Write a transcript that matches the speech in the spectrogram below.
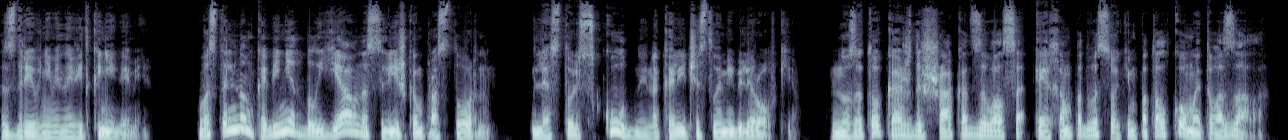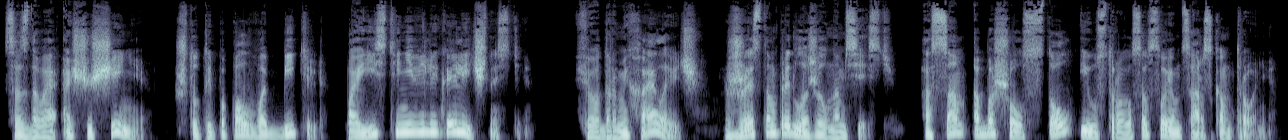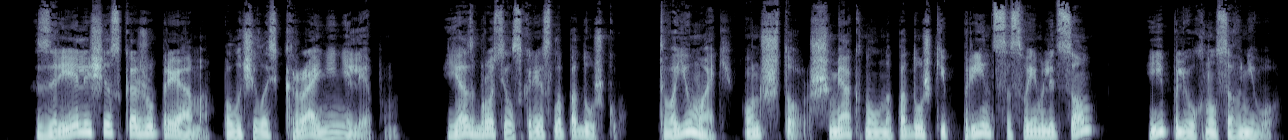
с древними на вид книгами. В остальном кабинет был явно слишком просторным для столь скудной на количество мебелировки. Но зато каждый шаг отзывался эхом под высоким потолком этого зала, создавая ощущение, что ты попал в обитель поистине великой личности. Федор Михайлович жестом предложил нам сесть, а сам обошел стол и устроился в своем царском троне. Зрелище, скажу прямо, получилось крайне нелепым. Я сбросил с кресла подушку. Твою мать, он что, шмякнул на подушке принц со своим лицом? И плюхнулся в него.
